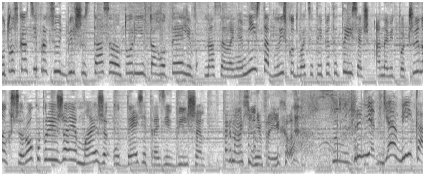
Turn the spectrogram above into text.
У Трускавці працюють більше ста санаторіїв та готелів. Населення міста близько 25 тисяч. А на відпочинок щороку приїжджає майже у 10 разів більше. Так на вихідні приїхала. Привіт, я Віка.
